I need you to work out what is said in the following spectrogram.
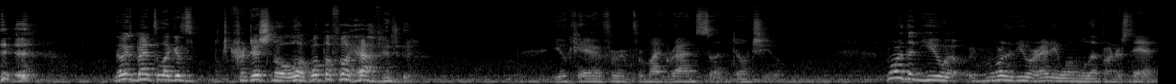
now he's back to like his traditional look. What the fuck happened? You care for, for my grandson, don't you? More than you, more than you or anyone will ever understand.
